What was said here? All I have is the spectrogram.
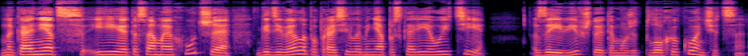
Наконец, и это самое худшее, Гадивелла попросила меня поскорее уйти, заявив, что это может плохо кончиться.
